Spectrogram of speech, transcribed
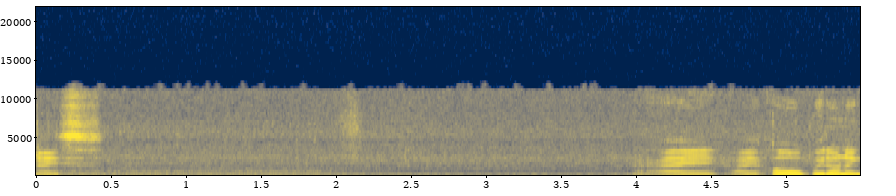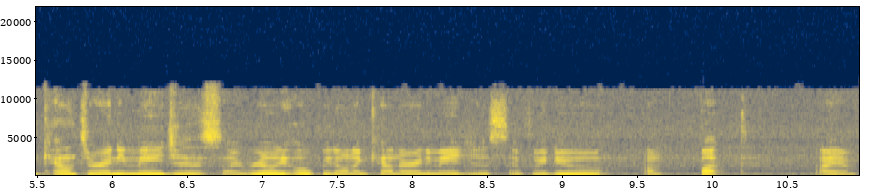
Nice. Alright, I hope we don't encounter any mages. I really hope we don't encounter any mages. If we do, I'm fucked. I am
